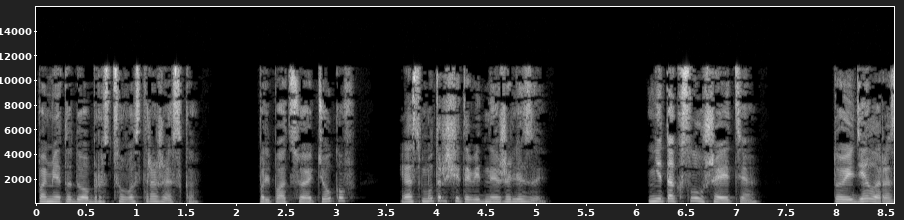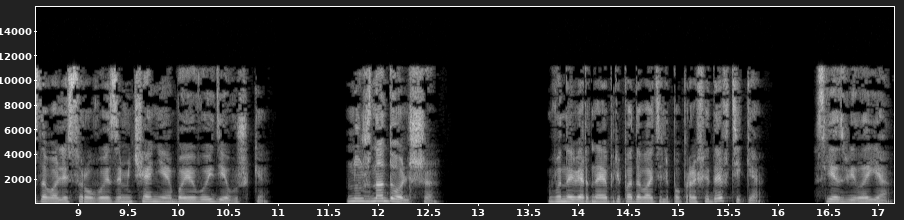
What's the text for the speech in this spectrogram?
по методу образцово-стражеска, пальпацию отеков и осмотр щитовидной железы. «Не так слушаете!» То и дело раздавались суровые замечания боевой девушке. «Нужно дольше!» «Вы, наверное, преподаватель по профидевтике?» — съязвила я.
